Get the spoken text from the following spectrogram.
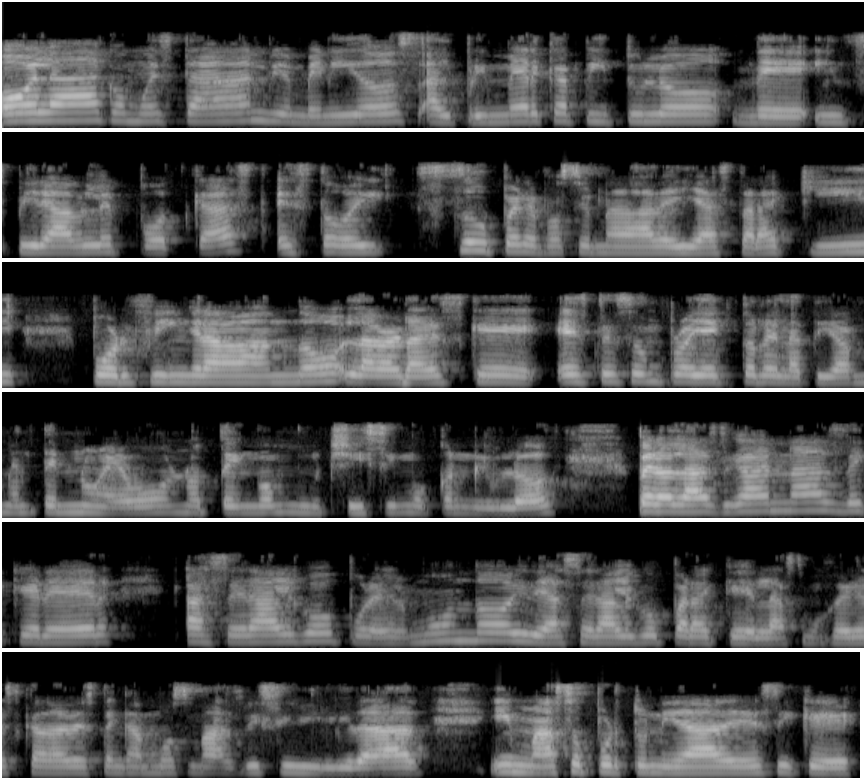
Hola, ¿cómo están? Bienvenidos al primer capítulo de Inspirable Podcast. Estoy súper emocionada de ya estar aquí, por fin grabando. La verdad es que este es un proyecto relativamente nuevo, no tengo muchísimo con mi blog, pero las ganas de querer hacer algo por el mundo y de hacer algo para que las mujeres cada vez tengamos más visibilidad y más oportunidades y que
